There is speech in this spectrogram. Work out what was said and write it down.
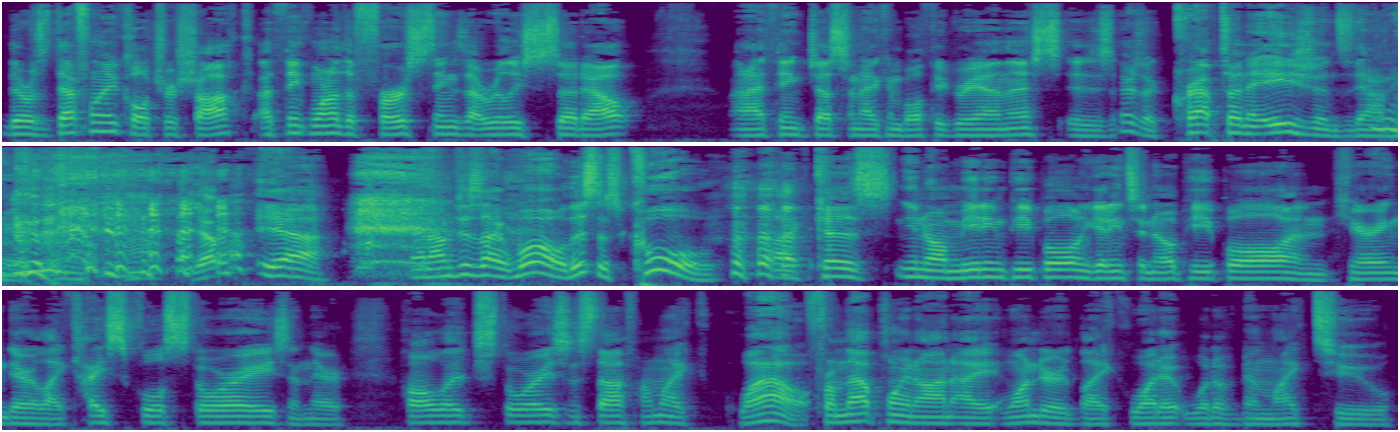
there was definitely a culture shock. I think one of the first things that really stood out, and I think Justin and I can both agree on this, is there's a crap ton of Asians down here. Yep. yeah. And I'm just like, whoa, this is cool. Because, you know, meeting people and getting to know people and hearing their like high school stories and their college stories and stuff. I'm like, wow. From that point on, I wondered like what it would have been like to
